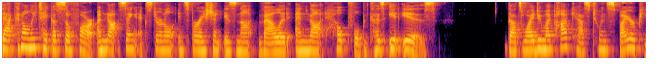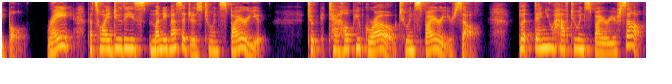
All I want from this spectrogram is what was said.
that can only take us so far. I'm not saying external inspiration is not valid and not helpful because it is. That's why I do my podcast to inspire people, right? That's why I do these Monday messages to inspire you, to, to help you grow, to inspire yourself. But then you have to inspire yourself,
